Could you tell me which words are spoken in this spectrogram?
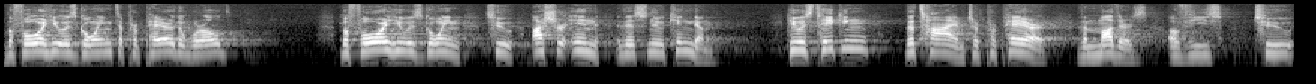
Before he was going to prepare the world, before he was going to usher in this new kingdom, he was taking the time to prepare the mothers of these two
